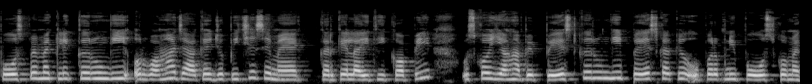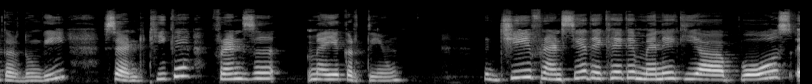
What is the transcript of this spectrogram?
पोस्ट पे मैं क्लिक करूँगी और वहाँ जाके जो पीछे से मैं करके लाई थी कॉपी उसको यहाँ पे पेस्ट करूँगी। पेस्ट करके ऊपर अपनी पोस्ट को मैं कर दूँगी सेंड ठीक है? फ्रेंड्स मैं ये करती हूँ। जी फ्रेंड्स ये देखें कि मैंने किया पोस्ट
